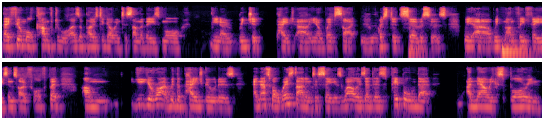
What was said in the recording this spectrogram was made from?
They feel more comfortable as opposed to go into some of these more you know rigid page, uh, you know, website mm-hmm. hosted services with uh, with monthly fees and so forth. But um, you, are right with the page builders, and that's what we're starting to see as well. Is that there's people that are now exploring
